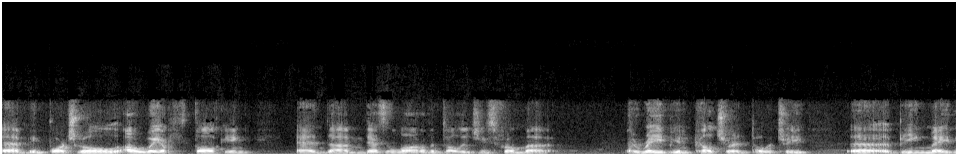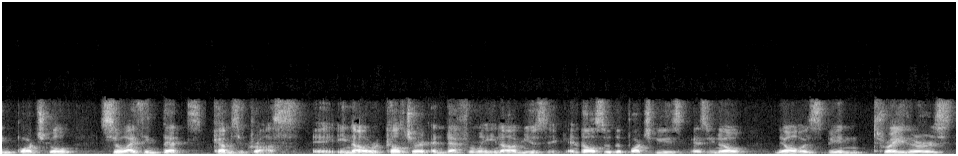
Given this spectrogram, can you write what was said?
um, in Portugal, our way of talking. And um, there's a lot of anthologies from uh, Arabian culture and poetry uh, being made in Portugal. So I think that comes across uh, in our culture and definitely in our music. And also the Portuguese, as you know, they've always been traders,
